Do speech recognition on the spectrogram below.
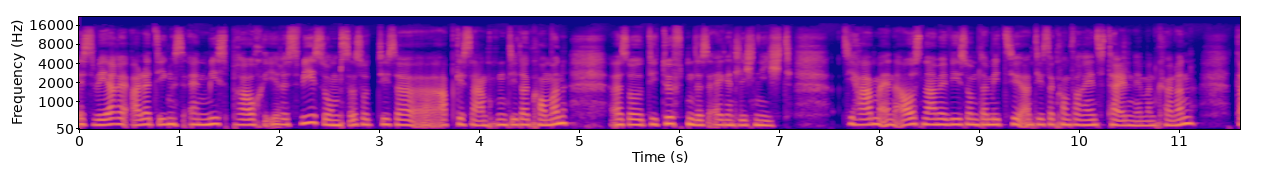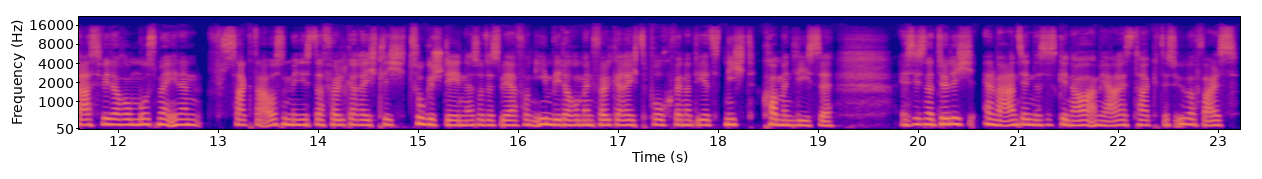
Es wäre allerdings ein Missbrauch ihres Visums, also dieser äh, Abgesandten, die da kommen. Also die dürften das eigentlich nicht. Sie haben ein Ausnahmevisum, damit sie an dieser Konferenz teilnehmen können. Das wiederum muss man ihnen, sagt der Außenminister, völkerrechtlich zugestehen. Also das wäre von ihm wiederum ein Völkerrechtsbruch, wenn er die jetzt nicht kommen ließe. Es ist natürlich ein Wahnsinn, dass es genau am Jahrestag des Überfalls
